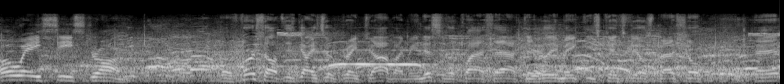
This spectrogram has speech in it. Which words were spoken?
OAC strong? Well, first off, these guys do a great job. I mean, this is a class act. They really make these kids feel special. And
